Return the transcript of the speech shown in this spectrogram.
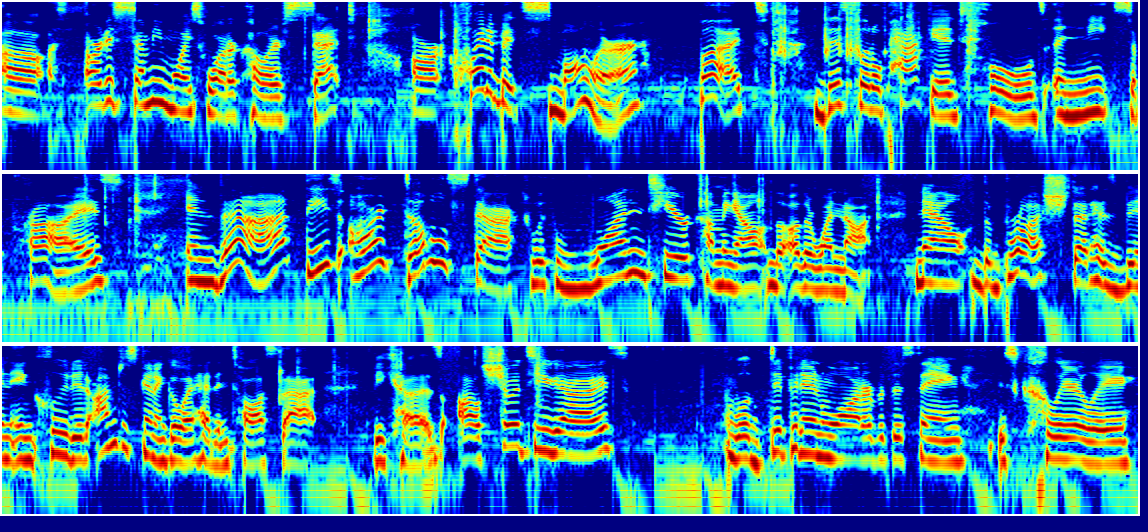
uh, Artist Semi-Moist Watercolor set are quite a bit smaller, but this little package holds a neat surprise in that these are double stacked with one tier coming out and the other one not. Now, the brush that has been included, I'm just gonna go ahead and toss that because I'll show it to you guys. We'll dip it in water, but this thing is clearly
